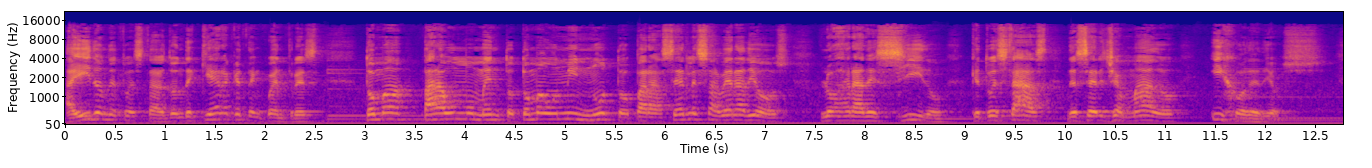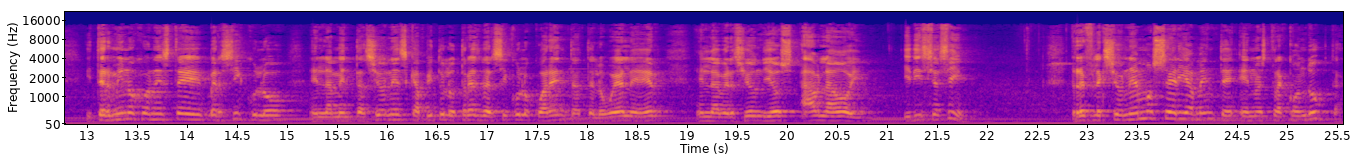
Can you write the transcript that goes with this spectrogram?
Ahí donde tú estás, donde quiera que te encuentres, toma para un momento, toma un minuto para hacerle saber a Dios lo agradecido que tú estás de ser llamado hijo de Dios. Y termino con este versículo en Lamentaciones capítulo 3 versículo 40. Te lo voy a leer en la versión Dios habla hoy. Y dice así, reflexionemos seriamente en nuestra conducta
